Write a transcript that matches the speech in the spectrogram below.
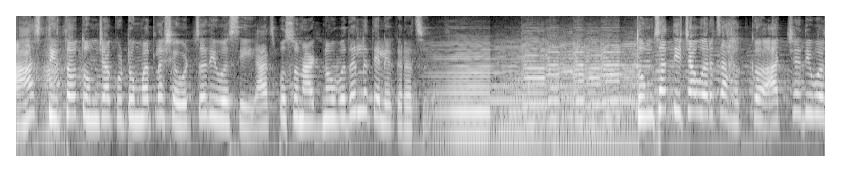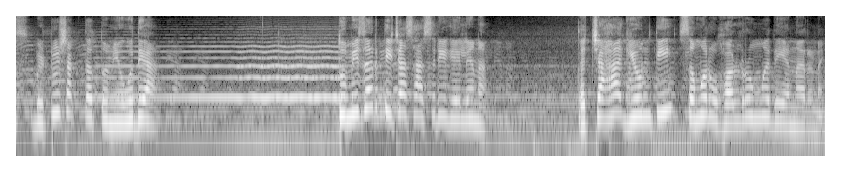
आज तिथं तुमच्या कुटुंबातला शेवटचा दिवस आहे. आजपासून आडनाव बदललं त्या लेकराचं. तुमचा तिच्यावरचा हक्क आजचे दिवस भेटू शकता तुम्ही. उद्या तुम्ही जर तिच्या सासरी गेले ना तर चहा घेऊन ती समोर हॉलरूममध्ये येणार नाही.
